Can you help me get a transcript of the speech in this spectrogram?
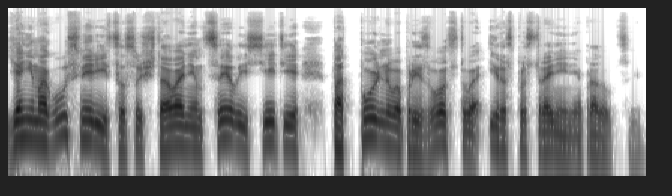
я не могу смириться с существованием целой сети подпольного производства и распространения продукции.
